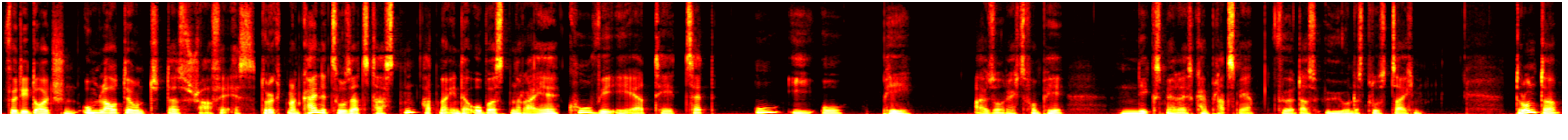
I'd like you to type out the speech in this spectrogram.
für die deutschen Umlaute und das scharfe S. Drückt man keine Zusatztasten, hat man in der obersten Reihe Q, W, E, R, T, Z U-I-O-P. Also rechts vom P nichts mehr, da ist kein Platz mehr für das Ü und das Pluszeichen. Drunter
